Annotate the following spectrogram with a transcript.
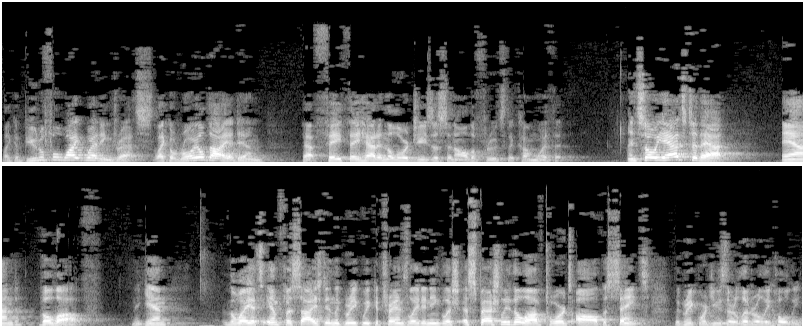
like a beautiful white wedding dress, like a royal diadem, that faith they had in the Lord Jesus and all the fruits that come with it. And so he adds to that, and the love. And again, the way it's emphasized in the Greek, we could translate in English, especially the love towards all the saints. The Greek word used there literally holy.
